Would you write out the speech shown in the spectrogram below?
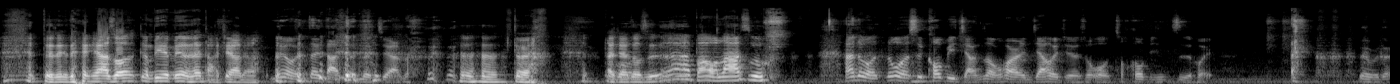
对对对，他说跟别人没有人在打架的、啊，没有人在打真的架的。对啊，大家都是啊，把我拉住。他如果如果是 Kobe 讲这种话，人家会觉得说哦，Kobe 是智慧，对不对？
